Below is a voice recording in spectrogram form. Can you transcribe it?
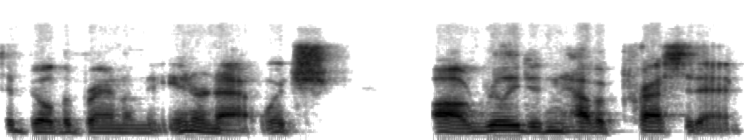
to build the brand on the internet, which uh, really didn't have a precedent.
